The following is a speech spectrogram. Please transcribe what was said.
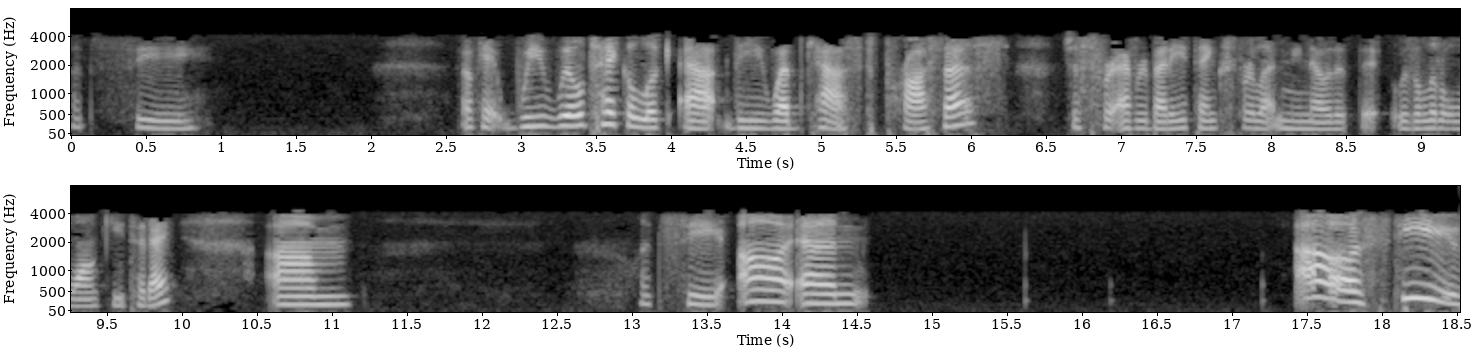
let's see. Okay, we will take a look at the webcast process just for everybody. Thanks for letting me know that it was a little wonky today. Um, let's see. Ah, and oh, Steve,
